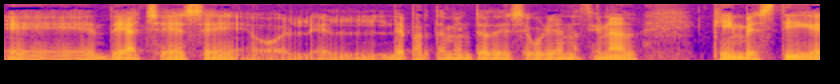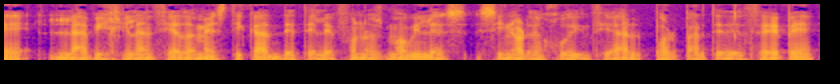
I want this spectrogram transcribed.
eh, DHS o el, Departamento de Seguridad Nacional que investigue la vigilancia doméstica de teléfonos móviles sin orden judicial por parte del CDP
